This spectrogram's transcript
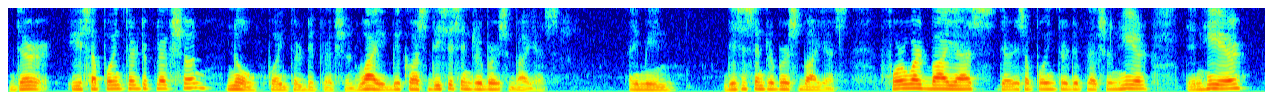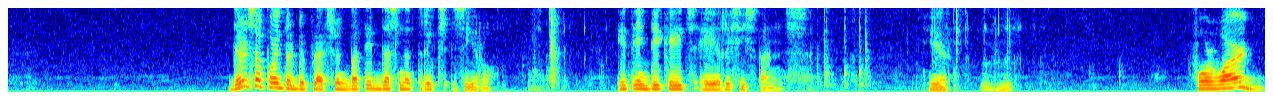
There is a pointer deflection? No pointer deflection. Why? Because this is in reverse bias. I mean, this is in reverse bias. Forward bias, there is a pointer deflection here. Then here, there is a pointer deflection but it does not reach zero. It indicates a resistance. Here. Mm -hmm. Forward,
